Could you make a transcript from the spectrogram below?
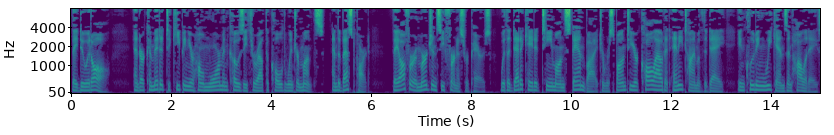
they do it all, and are committed to keeping your home warm and cozy throughout the cold winter months. And the best part, they offer emergency furnace repairs with a dedicated team on standby to respond to your call out at any time of the day, including weekends and holidays.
